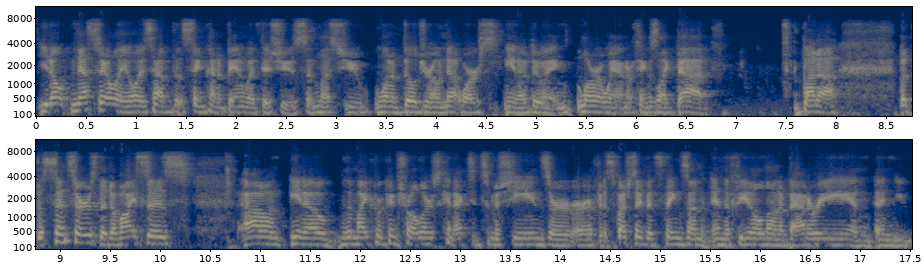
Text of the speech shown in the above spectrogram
you don't necessarily always have the same kind of bandwidth issues unless you want to build your own networks you know doing LoRaWAN or things like that. But uh but the sensors the devices on you know the microcontrollers connected to machines or, or if especially if it's things on, in the field on a battery and and you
